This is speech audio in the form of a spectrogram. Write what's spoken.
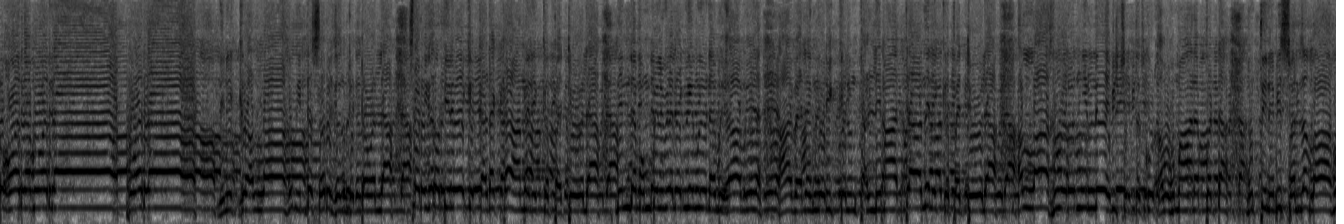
പോരാ പോരാ പോരാ. നിനക്ക് അള്ളാഹുവിന്റെ സ്വർഗം കിട്ടൂല. സ്വർഗത്തിലേക്ക് കടക്കാൻ നിനക്ക് പറ്റൂല. നിന്റെ മുമ്പിൽ വിലങ്ങി വീണ ആ വീണ ആ വിലങ്ങ് ഒരിക്കലും തള്ളി മാറ്റാൻ നിനക്ക് പറ്റൂല. അള്ളാഹു അറിഞ്ഞില്ലേ? വിശുദ്ധ ബഹുമാനപ്പെട്ട മുത്തുനബി സല്ലല്ലാഹു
